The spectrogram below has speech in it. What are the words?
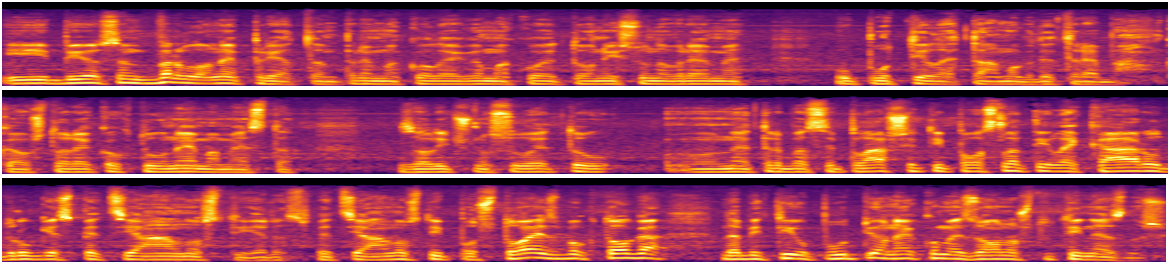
i bio sam vrlo neprijatan prema kolegama koje to nisu na vreme uputile tamo gde treba. Kao što rekoh, tu nema mesta za ličnu sujetu, ne treba se plašiti poslati lekaru druge specijalnosti, jer specijalnosti postoje zbog toga da bi ti uputio nekome za ono što ti ne znaš.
